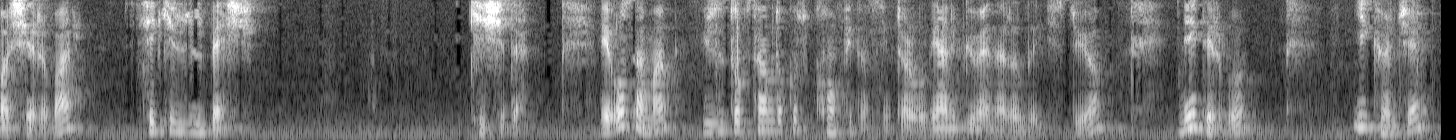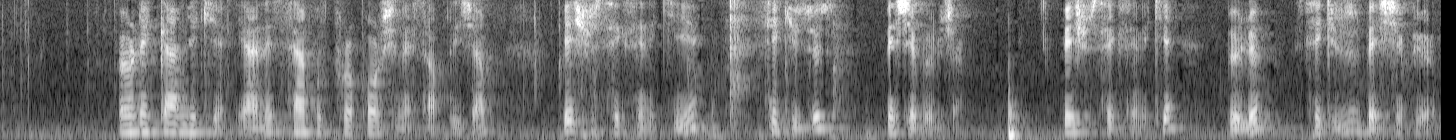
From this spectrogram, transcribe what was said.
başarı var. 805 kişide. E o zaman %99 confidence interval yani güven aralığı istiyor. Nedir bu? İlk önce örneklemdeki yani sample proportion hesaplayacağım. 582'yi 805'e böleceğim. 582 bölü 805 yapıyorum.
